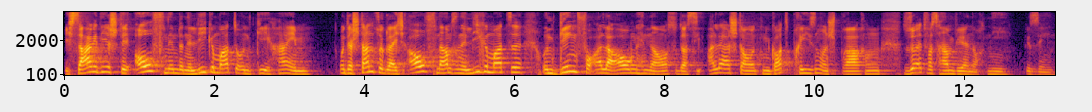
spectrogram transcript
Ich sage dir, steh auf, nimm deine Liegematte und geh heim. Und er stand sogleich auf, nahm seine Liegematte und ging vor aller Augen hinaus, sodass sie alle erstaunten, Gott priesen und sprachen, so etwas haben wir noch nie gesehen.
